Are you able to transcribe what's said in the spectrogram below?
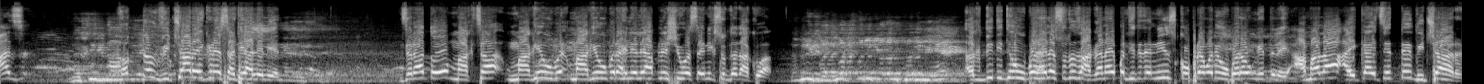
आज फक्त विचार ऐकण्यासाठी आलेली आहेत. जरा तो मागचा मागे उभे मागे उभे राहिलेले आपले शिवसैनिक सुद्धा दाखवा. अगदी तिथे उभं राहायला सुद्धा जागा नाही पण तिथे त्यांनी कोपऱ्यामध्ये उभं राहून घेतले आम्हाला ऐकायचे ते विचार.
